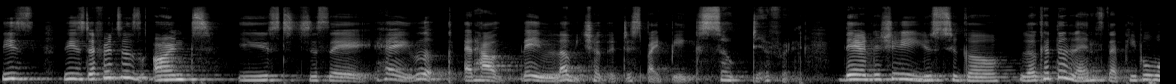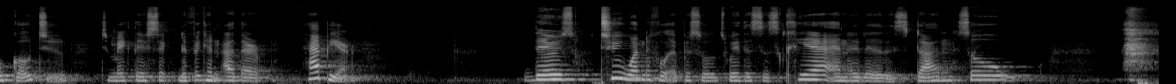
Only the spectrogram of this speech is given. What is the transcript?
These these differences aren't used to say, hey, look at how they love each other despite being so different. They're literally used to go, look at the lengths that people will go to to make their significant other happier. There's two wonderful episodes where this is clear and it is done so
